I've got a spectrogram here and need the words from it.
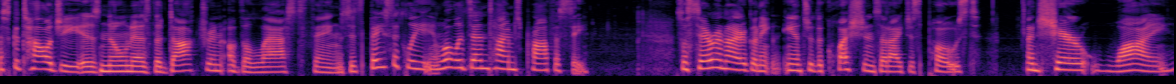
Eschatology is known as the doctrine of the last things. It's basically, well, it's end times prophecy. So, Sarah and I are going to answer the questions that I just posed and share why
